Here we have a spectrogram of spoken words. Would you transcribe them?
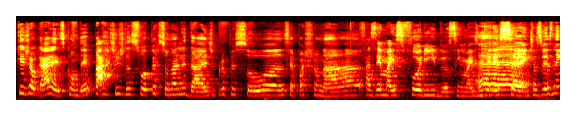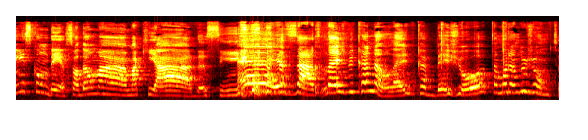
porque jogar é esconder partes da sua personalidade pra pessoa se apaixonar. Fazer mais florido, assim, mais é. interessante. Às vezes nem esconder, só dar uma maquiada, assim. É, exato. Lésbica não. Lésbica beijou, tá morando junto,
